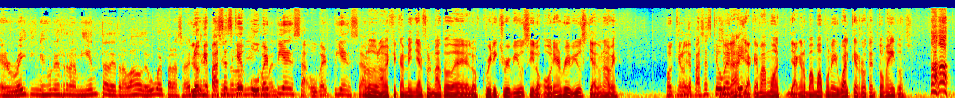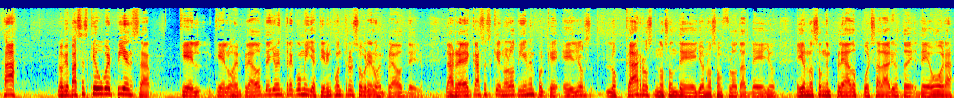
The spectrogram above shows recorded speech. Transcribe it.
el rating es una herramienta de trabajo de Uber para saber Lo que está pasa es que Uber piensa, Uber piensa, Bueno, de una vez que cambien ya el formato de los critics reviews y los audience reviews, ya de una vez. porque lo que pasa es que Uber ¿Verdad? Ya que vamos, a- ya que nos vamos a poner igual que Rotten Tomatoes. Ja. Lo que pasa es que Uber piensa que, el- que los empleados de ellos, entre comillas, tienen control sobre los empleados de ellos. La realidad del caso es que no lo tienen porque ellos, los carros no son de ellos, no son flotas de ellos, ellos no son empleados por salarios de, de hora,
